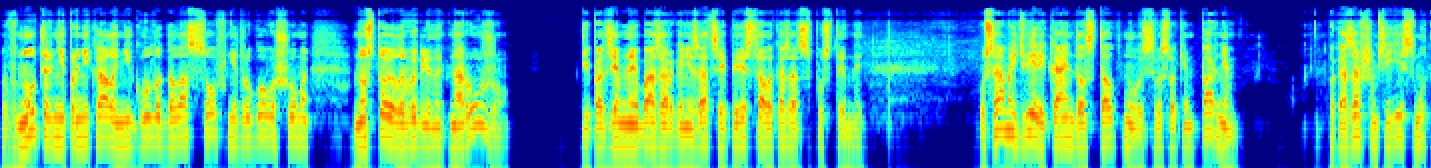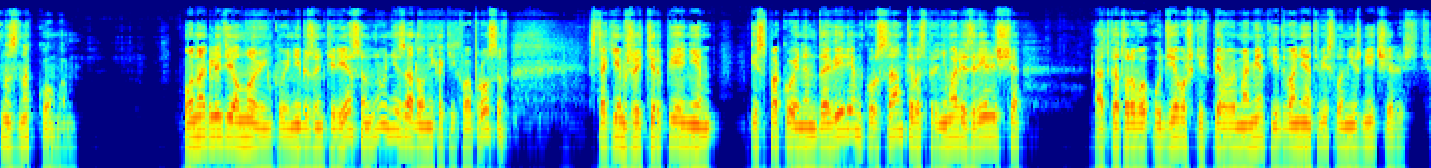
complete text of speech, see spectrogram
внутрь не проникало ни гула голосов, ни другого шума, но стоило выглянуть наружу, и подземная база организации перестала казаться пустынной — у самой двери Кайндл столкнулась с высоким парнем, показавшимся ей смутно знакомым. Он оглядел новенькую не без интереса, но не задал никаких вопросов. С таким же терпением и спокойным доверием курсанты воспринимали зрелище, от которого у девушки в первый момент едва не отвисла нижняя челюсть.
